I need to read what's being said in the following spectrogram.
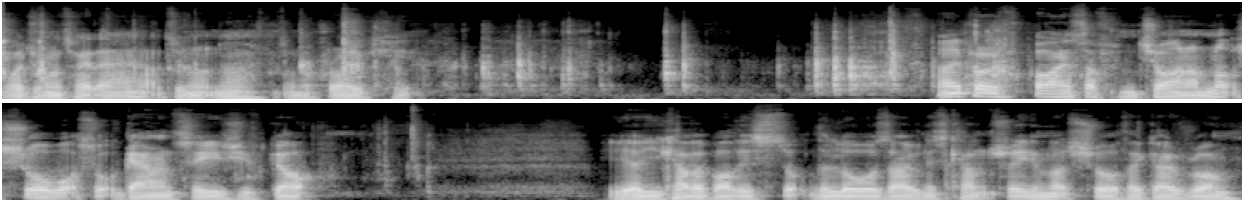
why do you want to take that out? I do not know. I don't break it. I'm probably buying stuff from China. I'm not sure what sort of guarantees you've got. Yeah, you're covered by this the laws over in this country. I'm not sure if they go wrong.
